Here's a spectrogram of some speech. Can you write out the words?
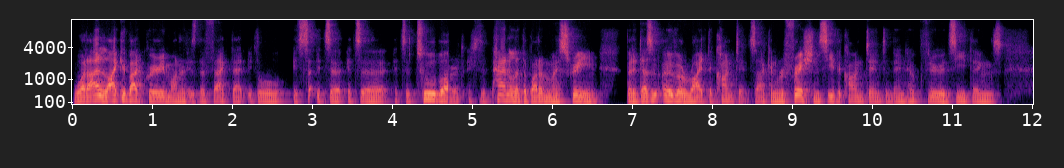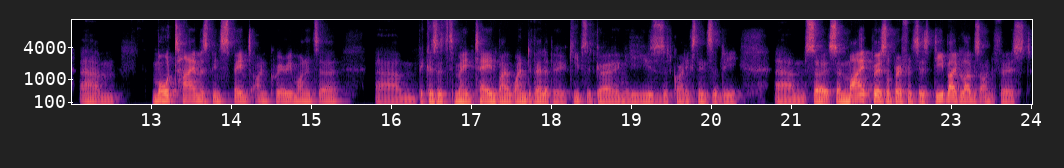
what I like about Query Monitor is the fact that it'll, it's, it's a, it's a, it's a toolbar, it's a panel at the bottom of my screen, but it doesn't overwrite the content. So I can refresh and see the content and then hook through and see things. Um, more time has been spent on Query Monitor um, because it's maintained by one developer who keeps it going. He uses it quite extensively. Um, so, so my personal preference is debug logs on first.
